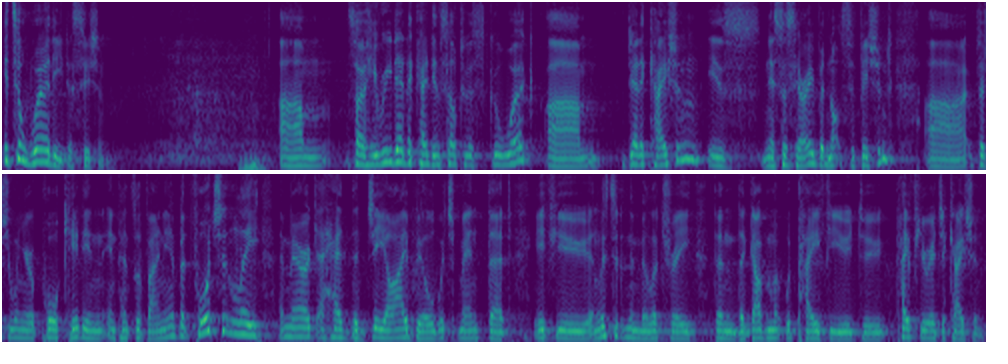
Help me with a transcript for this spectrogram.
It's a worthy decision. Um, so he rededicated himself to his schoolwork. Um, dedication is necessary but not sufficient, uh, especially when you're a poor kid in, in Pennsylvania. But fortunately, America had the GI Bill, which meant that if you enlisted in the military, then the government would pay for you to pay for your education.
